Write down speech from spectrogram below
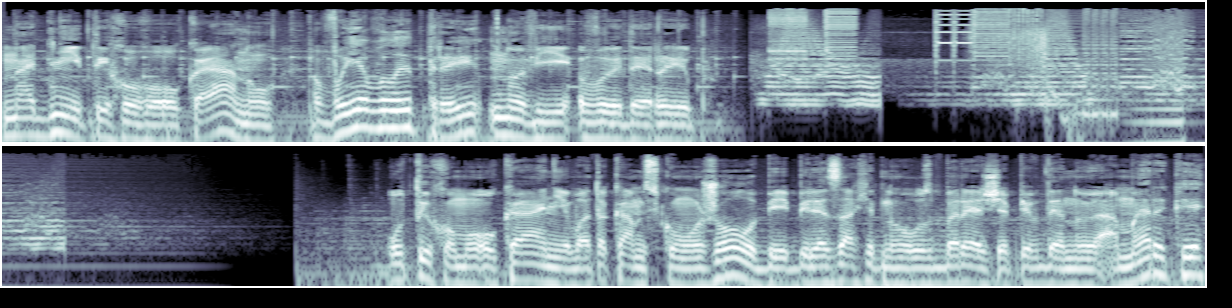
На дні Тихого океану виявили три нові види риб. У Тихому океані в Атакамському жолобі біля західного узбережжя Південної Америки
